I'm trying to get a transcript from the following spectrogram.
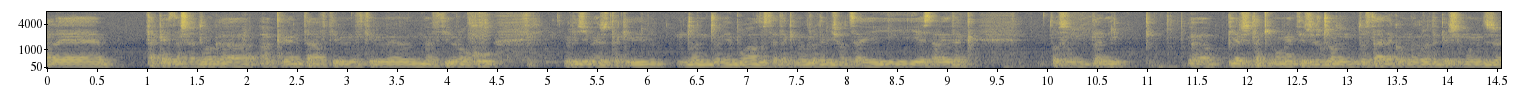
ale taka jest nasza droga Akrenta w tym, w tym, e, w tym roku. Widzimy, że taki John, Johnny Boa dostaje takie nagrody miesiąca i, i jest, ale jednak to są dla nich e, pierwsze takie momenty, że John dostaje taką nagrodę, pierwszy moment, że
